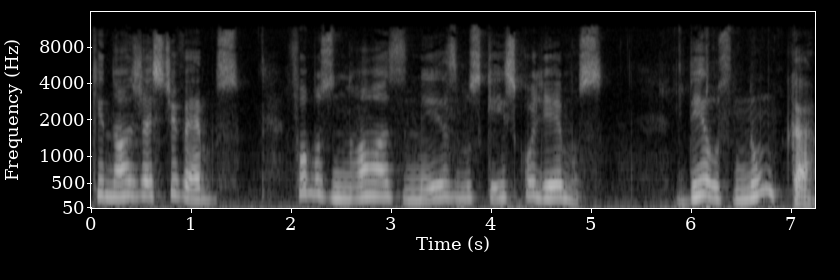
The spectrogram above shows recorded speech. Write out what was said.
que nós já estivemos. Fomos nós mesmos que escolhemos. Deus nunca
